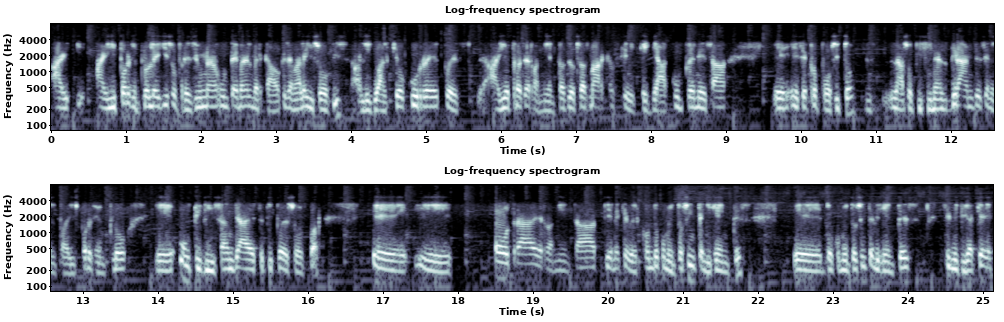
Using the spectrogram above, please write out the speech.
Ahí, por ejemplo, Legis ofrece un tema en el mercado que se llama Legis Office, al igual que ocurre, pues hay otras herramientas de otras marcas que, ya cumplen esa eh, ese propósito. Las oficinas grandes en el país, por ejemplo, eh, utilizan ya este tipo de software. Eh, otra herramienta tiene que ver con documentos inteligentes. documentos inteligentes significa que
